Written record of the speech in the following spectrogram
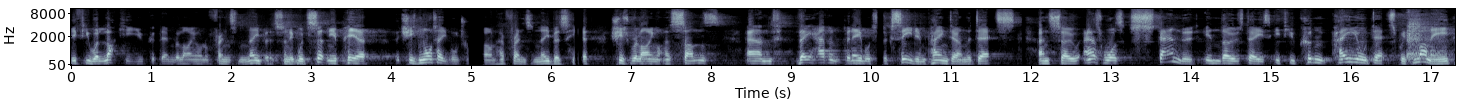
If you were lucky, you could then rely on friends and neighbours. And it would certainly appear that she's not able to rely on her friends and neighbours here. She's relying on her sons and they haven't been able to succeed in paying down the debts. And so, as was standard in those days, if you couldn't pay your debts with money,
